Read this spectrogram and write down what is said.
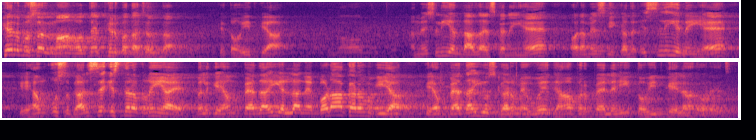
फिर मुसलमान होते फिर पता चलता कि तोहहीद क्या है। हमें इसलिए अंदाज़ा इसका नहीं है और हमें इसकी कदर इसलिए नहीं है कि हम उस घर से इस तरफ़ नहीं आए, बल्कि हम पैदा ही अल्लाह ने बड़ा करम किया कि हम पैदा ही उस घर में हुए जहाँ पर पहले ही तोहद के ऐलान हो रहे थे।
